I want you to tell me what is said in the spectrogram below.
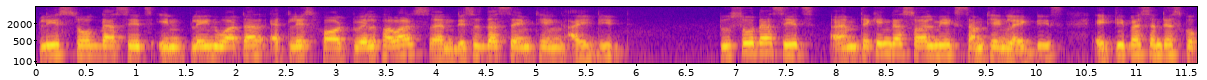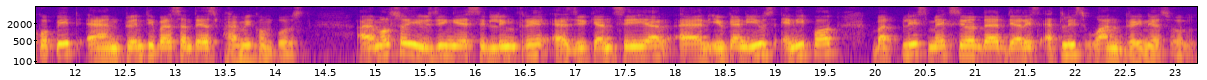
please soak the seeds in plain water at least for 12 hours and this is the same thing I did. To sow the seeds, I am taking the soil mix something like this 80% is coco peat and 20% vermicompost. I am also using a seedling tray as you can see here and you can use any pot but please make sure that there is at least one drainage hole.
